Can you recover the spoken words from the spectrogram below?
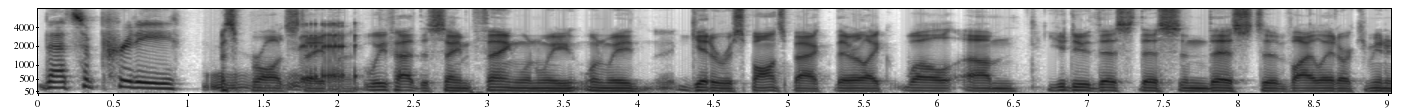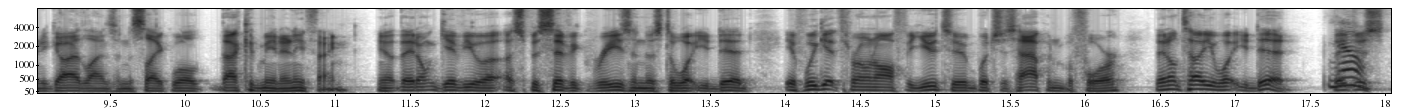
That's a pretty That's a broad statement. We've had the same thing when we when we get a response back. They're like, "Well, um, you do this, this, and this to violate our community guidelines," and it's like, "Well, that could mean anything." You know, they don't give you a, a specific reason as to what you did. If we get thrown off of YouTube, which has happened before, they don't tell you what you did. They No. just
